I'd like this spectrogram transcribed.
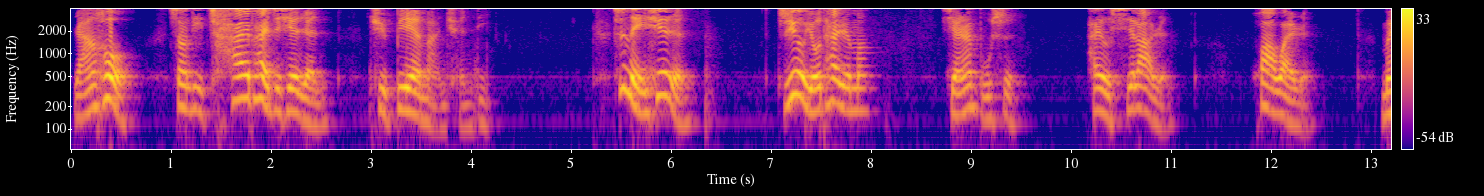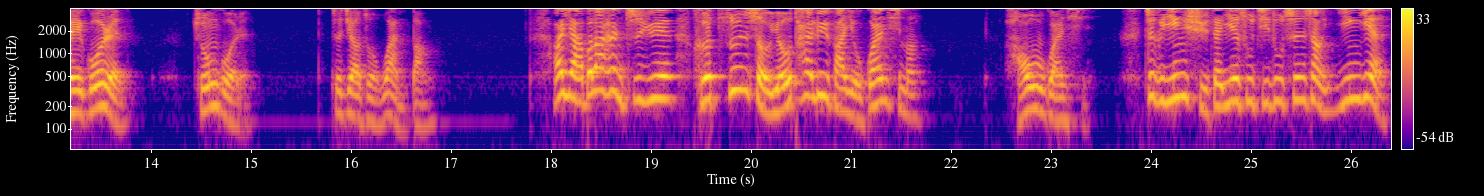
然后，上帝差派这些人去遍满全地。是哪些人？只有犹太人吗？显然不是，还有希腊人、化外人、美国人、中国人，这叫做万邦。而亚伯拉罕之约和遵守犹太律法有关系吗？毫无关系。这个应许在耶稣基督身上应验，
